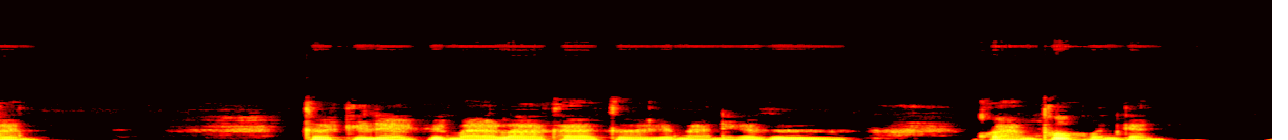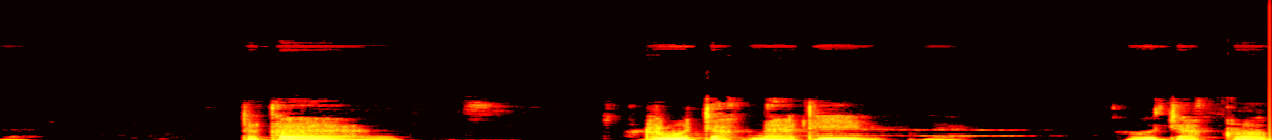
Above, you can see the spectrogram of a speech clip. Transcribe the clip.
ทัน เกิดกิเลสขึ้นมาราคะเกิดขึ้นมานี่ก็คือความทุกข์เหมือนกันแต่ถ้ารู้จักหน้าที่ รู้จักกรอบ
